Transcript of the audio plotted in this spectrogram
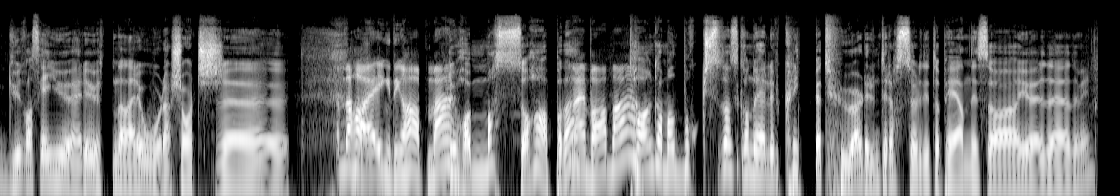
gud, hva skal jeg gjøre uten den der olashorts uh, Men da har jeg ingenting å ha på meg. Du har masse å ha på deg. Nei, hva da? Ta en gammel bukse, da, så kan du heller klippe et høl rundt rasshølet ditt og penis og gjøre det du vil.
